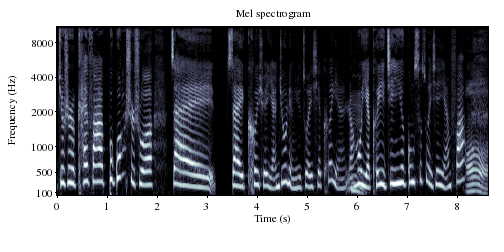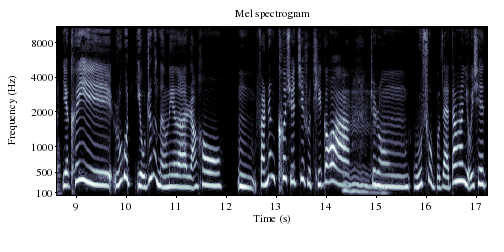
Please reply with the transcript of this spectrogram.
就是开发不光是说在。在科学研究领域做一些科研，然后也可以进一些公司做一些研发，哦，也可以如果有这个能力了，然后嗯，反正科学技术提高啊，这种无处不在。当然有一些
